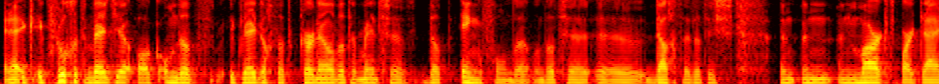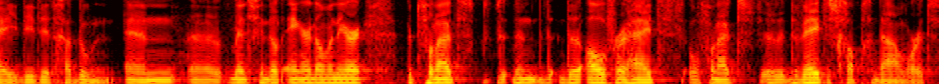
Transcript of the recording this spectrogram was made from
En ik, ik vroeg het een beetje ook omdat ik weet nog dat Cornel dat er mensen dat eng vonden. Omdat ze uh, dachten dat is een, een, een marktpartij die dit gaat doen. En uh, mensen vinden dat enger dan wanneer het vanuit de, de, overheid of vanuit eh, de wetenschap gedaan wordt.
